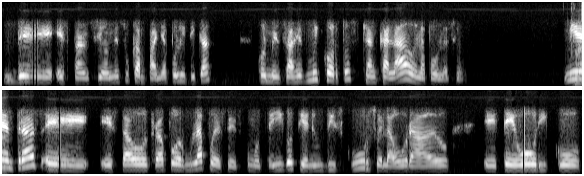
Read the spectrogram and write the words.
de expansión de su campaña política con mensajes muy cortos que han calado en la población. Mientras eh, esta otra fórmula, pues es como te digo, tiene un discurso elaborado, eh, teórico,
